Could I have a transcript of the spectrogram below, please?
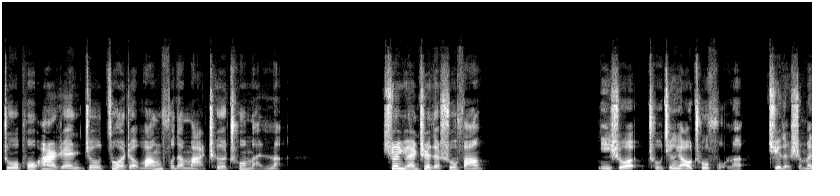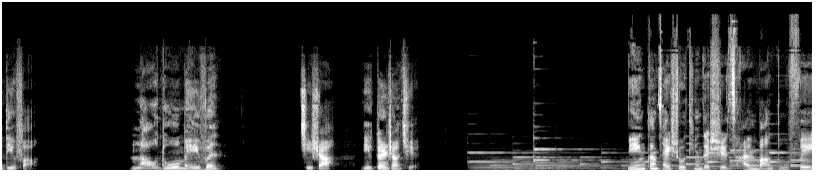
主仆二人就坐着王府的马车出门了。轩辕志的书房。你说楚清瑶出府了，去的什么地方？老奴没问。七杀，你跟上去。您刚才收听的是《蚕王毒妃》，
